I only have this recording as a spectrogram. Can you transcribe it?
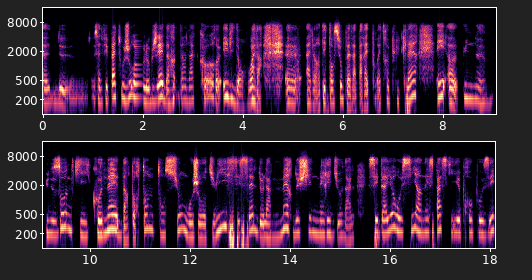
de, ça ne fait pas toujours l'objet d'un accord évident. Voilà. Euh, alors, des tensions peuvent apparaître pour être plus claires. Et euh, une, une, zone qui connaît d'importantes tensions aujourd'hui, c'est celle de la mer de Chine méridionale. C'est d'ailleurs aussi un espace qui est proposé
